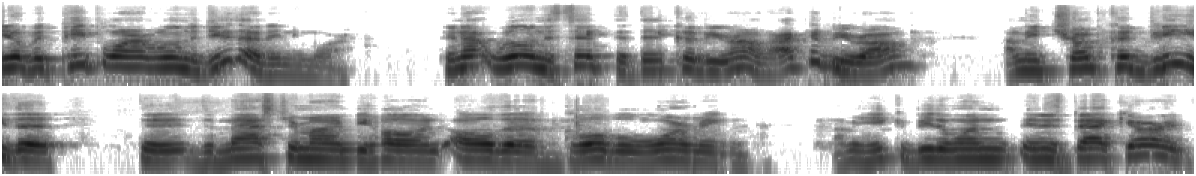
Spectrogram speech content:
you know, but people aren't willing to do that anymore. They're not willing to think that they could be wrong. I could be wrong. I mean, Trump could be the the the mastermind behind all the global warming. I mean, he could be the one in his backyard,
